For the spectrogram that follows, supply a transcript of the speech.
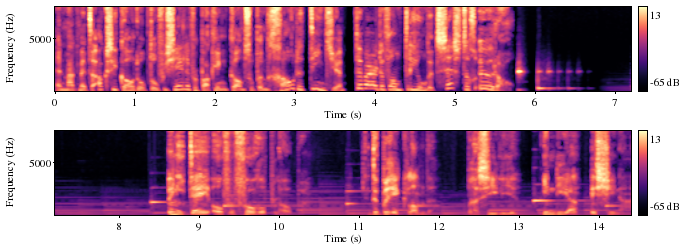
En maak met de actiecode op de officiële verpakking kans op een gouden tientje... ter waarde van 360 euro. Een idee over voorop lopen. De BRIC-landen. Brazilië, India en China.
